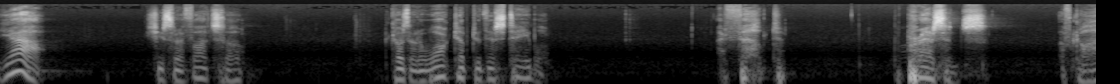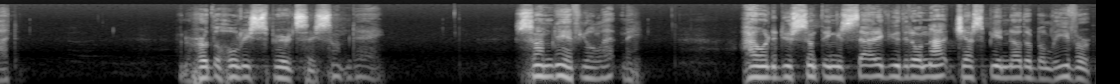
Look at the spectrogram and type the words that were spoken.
Yeah. She said, I thought so. Because when I walked up to this table, I felt the presence of God. And I heard the Holy Spirit say, Someday, someday, if you'll let me, I want to do something inside of you that will not just be another believer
